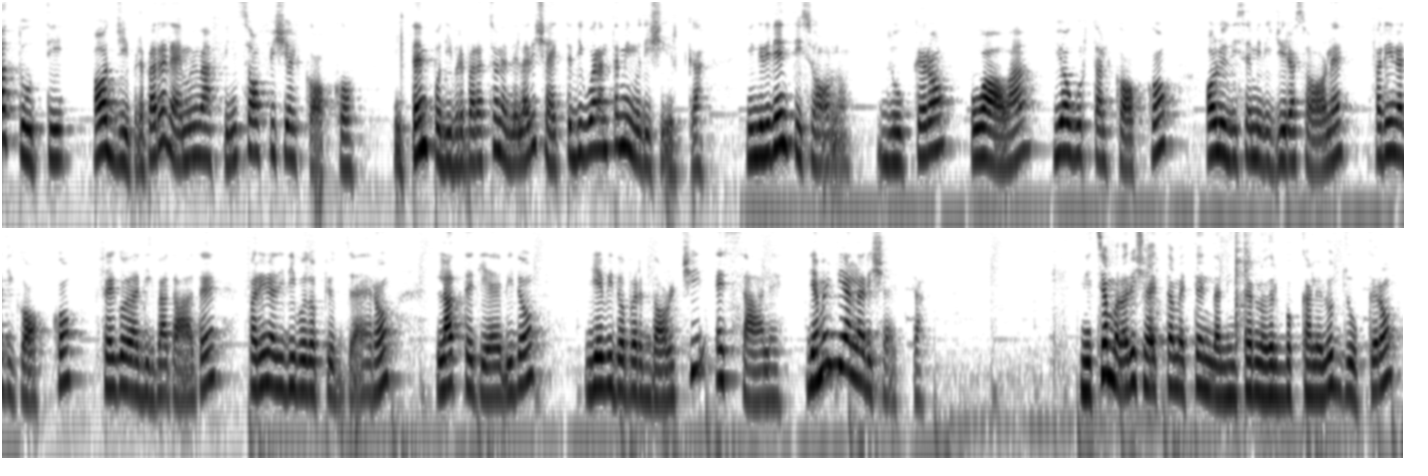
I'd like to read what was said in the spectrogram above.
a tutti! Oggi prepareremo i muffin soffici al cocco. Il tempo di preparazione della ricetta è di 40 minuti circa. Gli ingredienti sono zucchero, uova, yogurt al cocco, olio di semi di girasole, farina di cocco, fecola di patate, farina di tipo 00, latte tiepido, lievito per dolci e sale. Diamo il via alla ricetta. Iniziamo la ricetta mettendo all'interno del boccale lo zucchero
